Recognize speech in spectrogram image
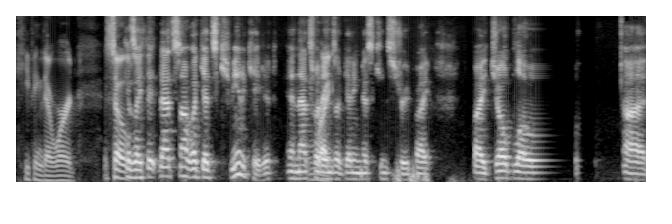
keeping their word. So because I think that's not what gets communicated, and that's what right. ends up getting misconstrued by by Joe Blow, uh,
